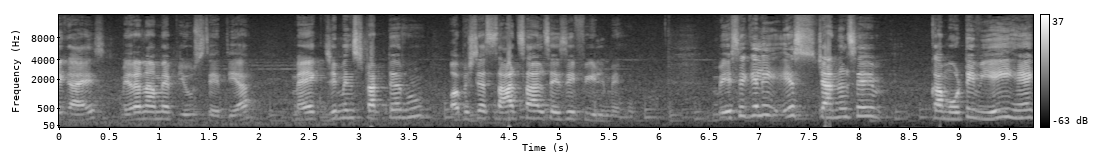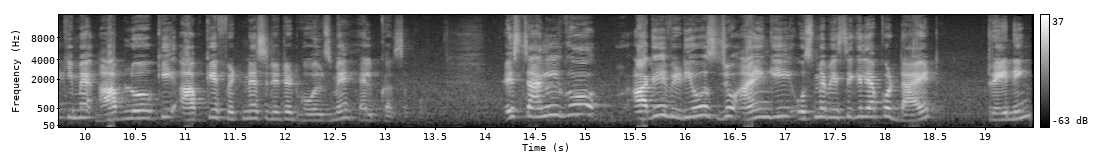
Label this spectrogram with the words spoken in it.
हे गाइस मेरा नाम है पीयूष सेतिया। मैं एक जिम इंस्ट्रक्टर हूँ और पिछले सात साल से इसी फ़ील्ड में हूँ। बेसिकली इस चैनल से का मोटिव यही है कि मैं आप लोगों की आपके फिटनेस रिलेटेड गोल्स में हेल्प कर सकूँ। इस चैनल को आगे वीडियोस जो आएँगी, उसमें बेसिकली आपको डाइट ट्रेनिंग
